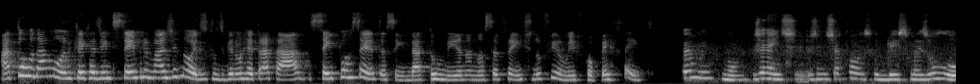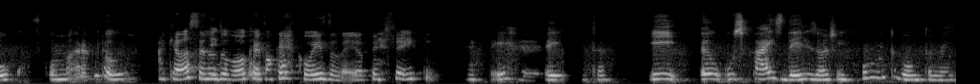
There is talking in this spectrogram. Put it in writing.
a turma da Mônica que a gente sempre imaginou. Eles conseguiram retratar 100%, assim, da turminha na nossa frente no filme, e ficou perfeito. Foi muito bom. Gente, a gente já falou sobre isso, mas o louco ficou maravilhoso. Aquela cena do louco é qualquer coisa, velho. É perfeita. É perfeita. E eu, os pais deles, eu achei que ficou muito bom também.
